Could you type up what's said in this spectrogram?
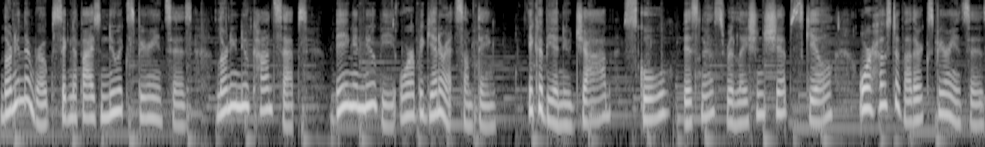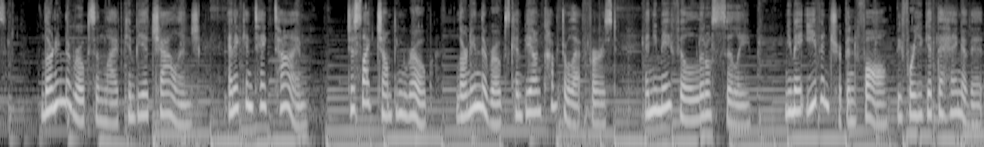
Learning the ropes signifies new experiences, learning new concepts, being a newbie or a beginner at something. It could be a new job, school, business, relationship, skill, or a host of other experiences. Learning the ropes in life can be a challenge, and it can take time. Just like jumping rope, learning the ropes can be uncomfortable at first, and you may feel a little silly. You may even trip and fall before you get the hang of it.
